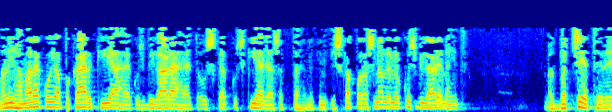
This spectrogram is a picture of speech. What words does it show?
मान लीजिए, हमारा कोई अपकार किया है, कुछ बिगाड़ा है तो उसका कुछ किया जा सकता है, लेकिन इसका पर्सनल लोग कुछ बिगाड़े नहीं थे। और बच्चे थे वे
